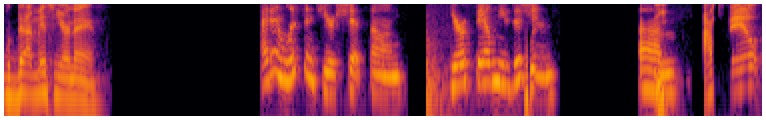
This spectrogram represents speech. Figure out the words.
did I mention your name? I didn't listen to your shit song. You're a failed musician. Um, I'm failed.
